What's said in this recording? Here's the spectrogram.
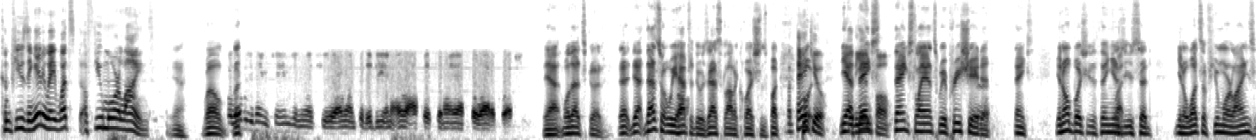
confusing. Anyway, what's a few more lines? yeah. Well, With let- everything changing this year, I went to the DNR office and I asked a lot of questions. Yeah, well, that's good. That, that- that's what we have to do is ask a lot of questions. But But thank you Yeah, for the thanks, info. thanks, Lance. We appreciate it. Thanks. You know, Bushy, the thing is, What? you said, you know, what's a few more lines?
